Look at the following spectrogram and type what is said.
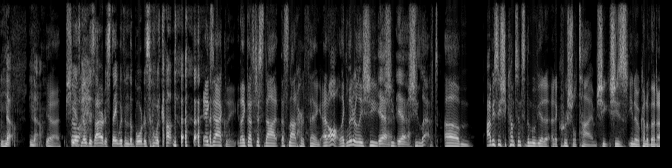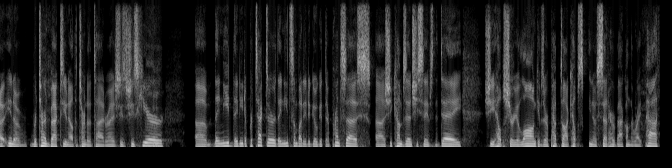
no, no. Yeah, she so, has no desire to stay within the borders of Wakanda. exactly. Like that's just not that's not her thing at all. Like literally, she yeah, she yeah. she left. Um, obviously she comes into the movie at a, at a crucial time. She she's you know kind of that uh, you know returned back to you now at the turn of the tide, right? She's she's here. Mm-hmm um, they need they need a protector. They need somebody to go get their princess. Uh, she comes in, she saves the day. She helps Shuri along, gives her a pep talk, helps you know set her back on the right path,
